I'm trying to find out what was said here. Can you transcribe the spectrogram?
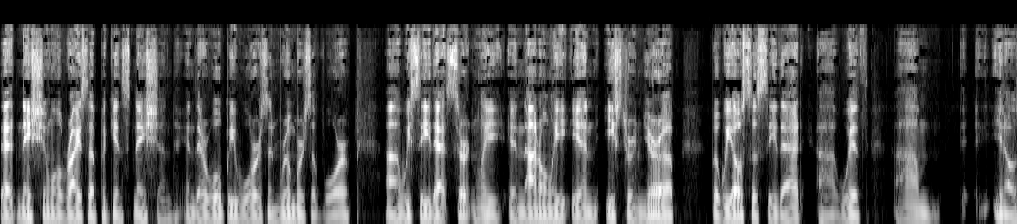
that nation will rise up against nation, and there will be wars and rumors of war. Uh, we see that certainly in not only in Eastern Europe, but we also see that uh, with um, you know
